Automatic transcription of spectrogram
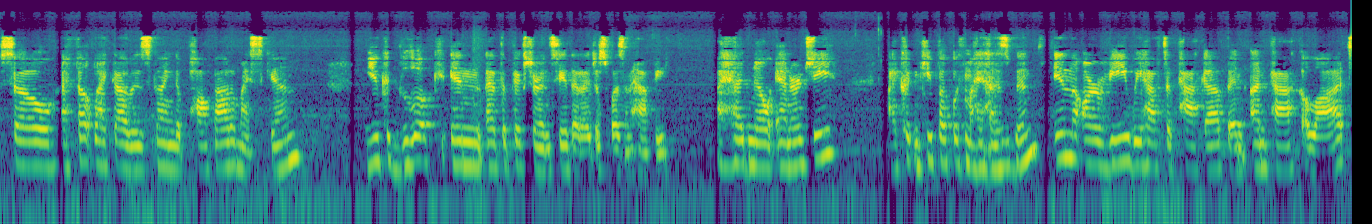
So I felt like I was going to pop out of my skin. You could look in at the picture and see that I just wasn't happy. I had no energy. I couldn't keep up with my husband. In the RV, we have to pack up and unpack a lot,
